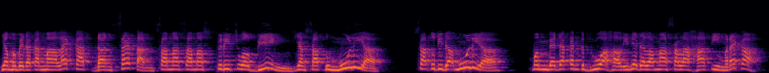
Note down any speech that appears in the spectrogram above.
Yang membedakan malaikat dan setan sama-sama spiritual being. Yang satu mulia, satu tidak mulia. Membedakan kedua hal ini adalah masalah hati mereka.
